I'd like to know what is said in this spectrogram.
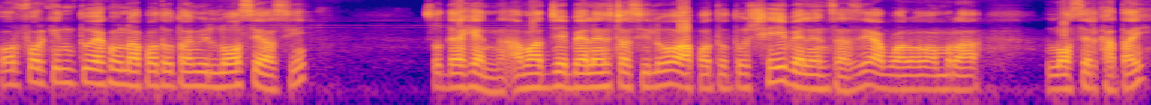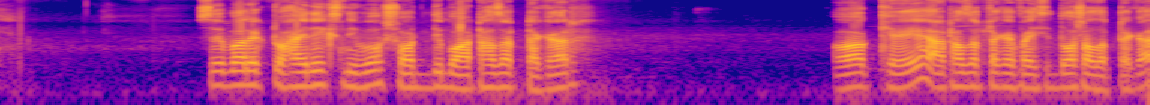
পরপর কিন্তু এখন আপাতত আমি লসে আছি। সো দেখেন, আমার যে ব্যালেন্সটা ছিল, আপাতত সেই ব্যালেন্স আছে, আবারও আমরা লসের খাতায়। সো এবার একটু হাই রিক্স নিব শর্ট দিব আট হাজার টাকার। ওকে আট হাজার টাকায় পাইছি দশ হাজার টাকা,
